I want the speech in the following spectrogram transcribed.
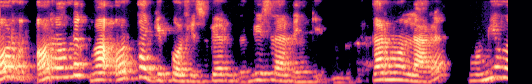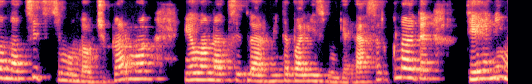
oraliq va orqa gipofiz bezlarining gormonlari melanotsit stimullovchi gormon melanotsitlar metabolizmiga ta'sir qiladi terining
